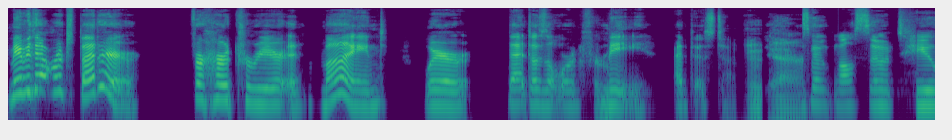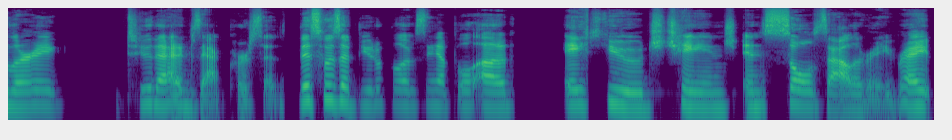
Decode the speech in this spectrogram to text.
Maybe that works better for her career and mind, where that doesn't work for me at this time. Mm, yeah. So also tailoring to that exact person. This was a beautiful example of a huge change in soul salary, right?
